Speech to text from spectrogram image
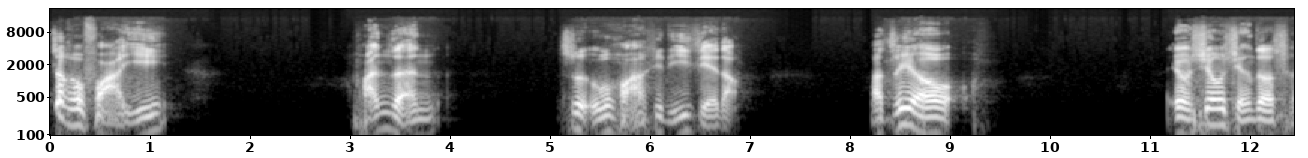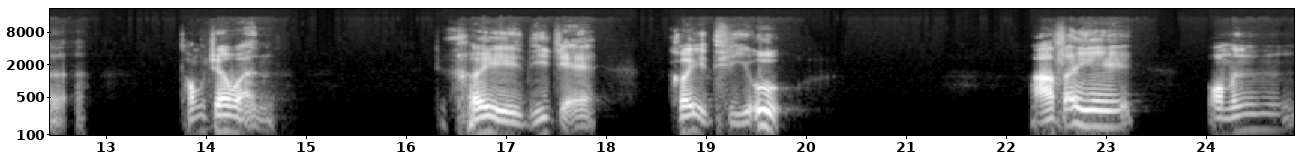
这个法仪，凡人是无法去理解的，啊，只有有修行的同学们可以理解。可以体悟啊，所以我们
